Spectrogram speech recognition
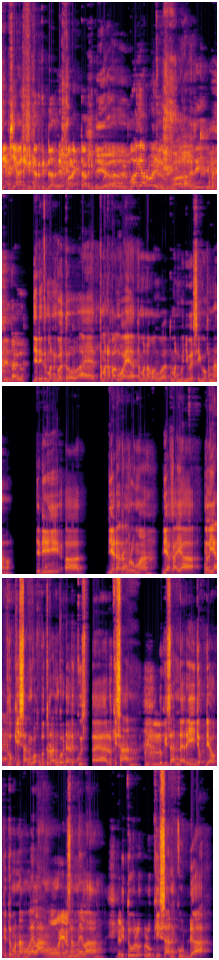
Tiap siang ada gedor-gedor debt collector gitu. Iya. Bayar woi. Horor sih daripada cerita lu. jadi teman gue tuh eh teman abang gue ya teman abang gue teman gue juga sih gue kenal jadi eh, dia datang ke rumah dia kayak ngelihat lukisan gue kebetulan gue dari lukisan lukisan. Hmm. lukisan dari Jogja waktu itu menang lelang. Oh, yang- lukisan lelang. Bet- itu lu- lukisan kuda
